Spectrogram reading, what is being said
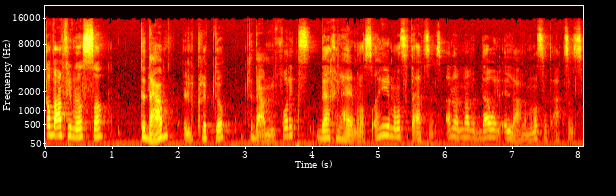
طبعا في منصة تدعم الكريبتو تدعم الفوركس داخل هاي المنصة هي منصة Exness أنا ما بتداول إلا على منصة Exness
